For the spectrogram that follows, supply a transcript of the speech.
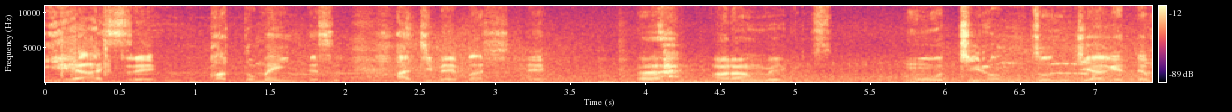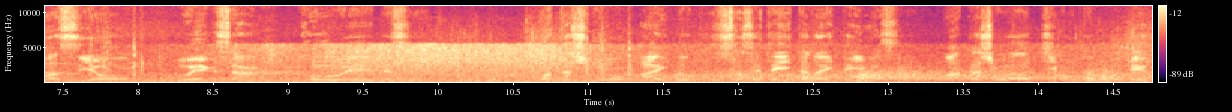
いや失礼パッドメインです。はじめまして。ああアラン・ウェイクです。もちろん存じ上げてますよ。ウェイグさん光栄です。私も愛読させていただいています。私は地元の FM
